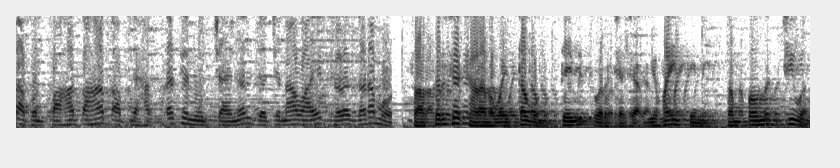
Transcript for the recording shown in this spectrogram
आपण पाहत आहात आपल्या हक्काचे न्यूज चॅनल ज्याचे नाव आहे ठळक घडामोड. सासरच्या छळाला वैतागून तेवीस वर्षाच्या विवाहितेने संपवलं जीवन.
